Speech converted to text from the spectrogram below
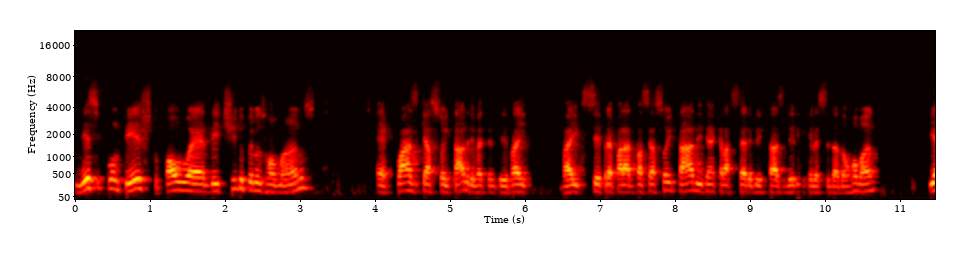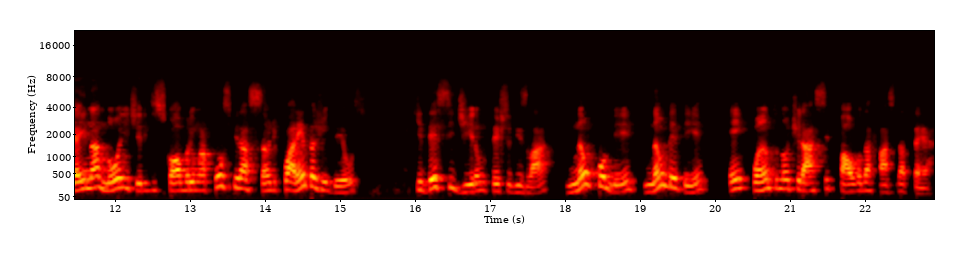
nesse contexto, Paulo é detido pelos romanos é quase que açoitado, ele vai, ele vai, vai ser preparado para ser açoitado, e vem aquela célebre frase dele que ele é cidadão romano. E aí, na noite, ele descobre uma conspiração de 40 judeus que decidiram, o texto diz lá, não comer, não beber, enquanto não tirasse Paulo da face da terra.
